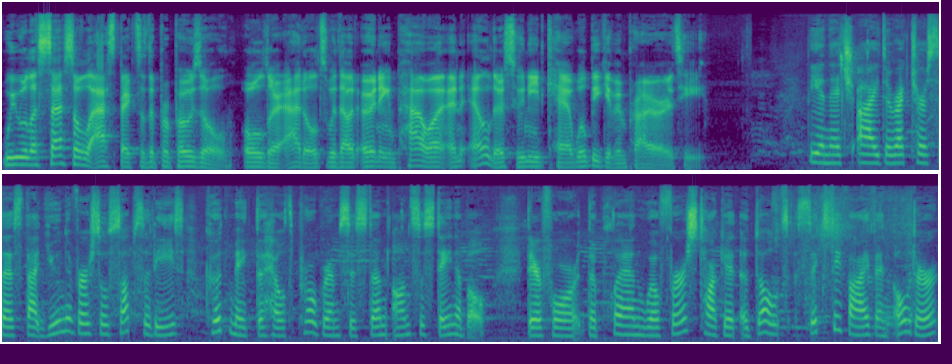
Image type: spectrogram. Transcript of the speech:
we will assess all aspects of the proposal. Older adults without earning power and elders who need care will be given priority. The NHI director says that universal subsidies could make the health program system unsustainable. Therefore, the plan will first target adults 65 and older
